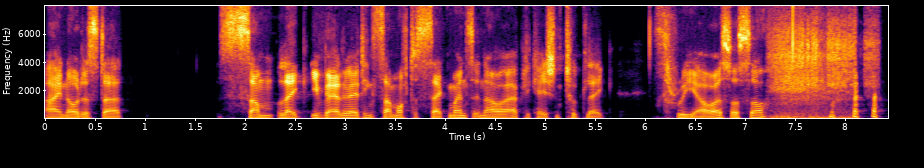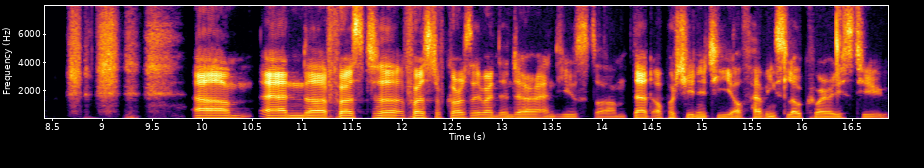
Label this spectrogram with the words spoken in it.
I noticed that some like evaluating some of the segments in our application took like three hours or so. Um, and uh, first, uh, first, of course, I went in there and used um, that opportunity of having slow queries to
